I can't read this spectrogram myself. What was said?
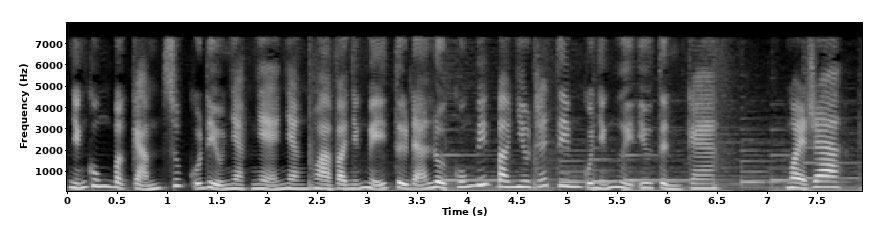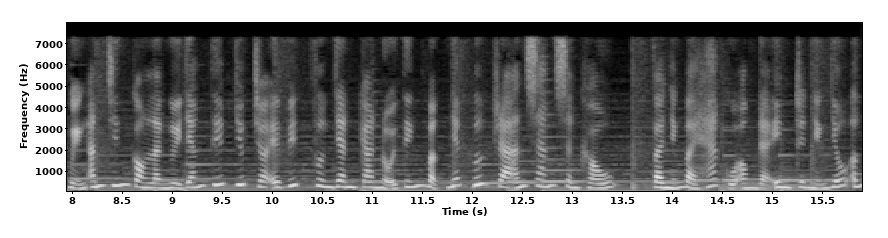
Những cung bậc cảm xúc của điệu nhạc nhẹ nhàng hòa vào những mỹ từ đã lôi cuốn biết bao nhiêu trái tim của những người yêu tình ca. Ngoài ra, Nguyễn Ánh Chính còn là người gián tiếp giúp cho Evit Phương danh ca nổi tiếng bậc nhất bước ra ánh sáng sân khấu. Và những bài hát của ông đã in trên những dấu ấn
